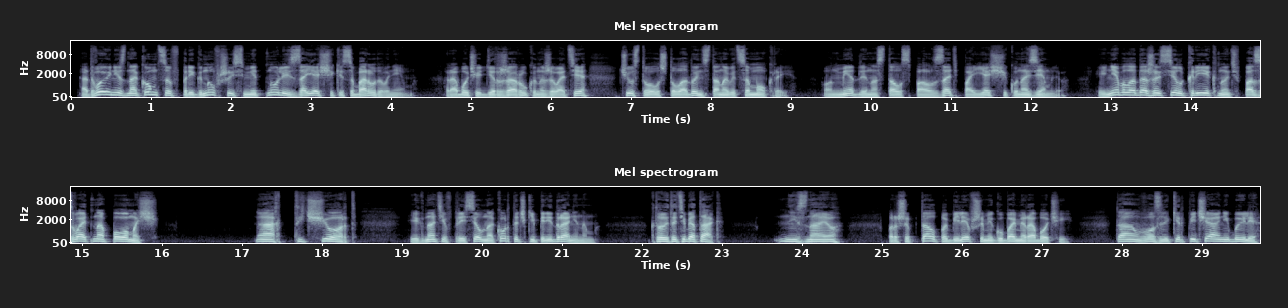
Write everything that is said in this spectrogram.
а двое незнакомцев, пригнувшись, метнулись за ящики с оборудованием. Рабочий, держа руку на животе, чувствовал, что ладонь становится мокрой. Он медленно стал сползать по ящику на землю. И не было даже сил крикнуть, позвать на помощь. «Ах ты черт!» Игнатьев присел на корточки перед раненым. «Кто это тебя так?» «Не знаю», — прошептал побелевшими губами рабочий. «Там, возле кирпича они были.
